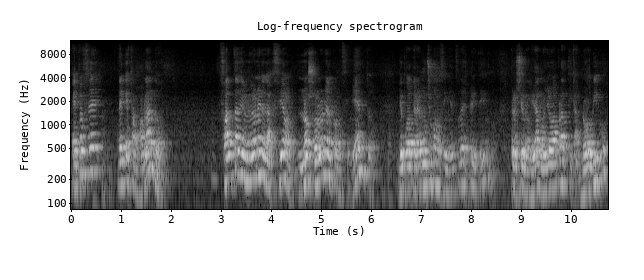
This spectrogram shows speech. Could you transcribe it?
Entonces, ¿de qué estamos hablando? Falta de unión en la acción, no solo en el conocimiento. Yo puedo tener mucho conocimiento de espiritismo, pero si en realidad no llevo a práctica, no lo vivo,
